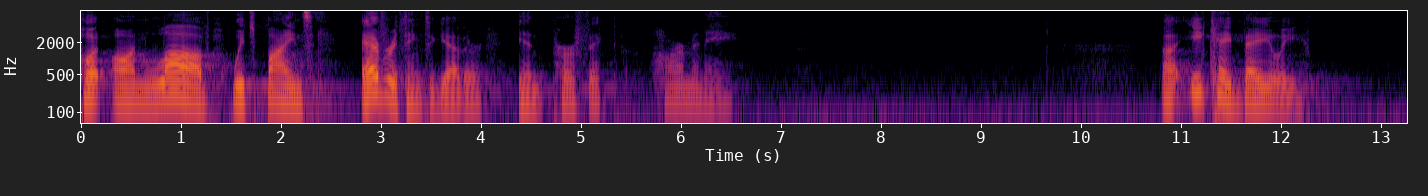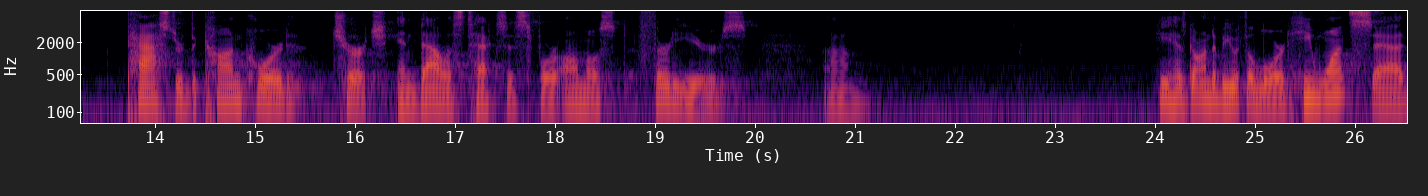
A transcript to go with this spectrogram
put on love, which binds everything together in perfect harmony. Uh, E.K. Bailey pastored the Concord Church in Dallas, Texas for almost 30 years. Um, he has gone to be with the Lord. He once said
